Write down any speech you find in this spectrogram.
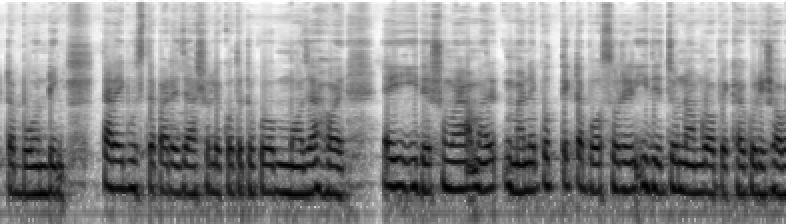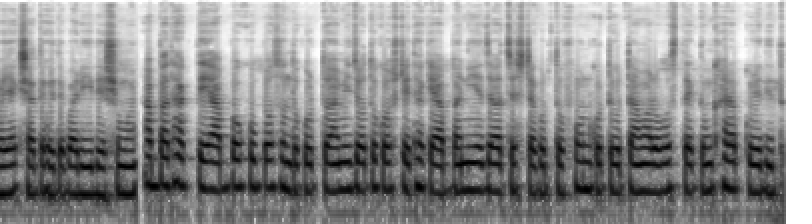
একটা বন্ডিং তারাই বুঝতে পারে যে আসলে কতটুকু মজা হয়। এই ঈদের সময় আমার মানে প্রত্যেকটা বছরের ঈদের জন্য আমরা অপেক্ষা করি, সবাই একসাথে হতে পারি ঈদের সময়। আব্বা থাকতে আব্বা খুব পছন্দ করতো, আমি যত কষ্টে থাকি আব্বা নিয়ে যাওয়ার চেষ্টা করতো ফোন করতে করতে আমার অবস্থা একদম খারাপ করে দিত।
